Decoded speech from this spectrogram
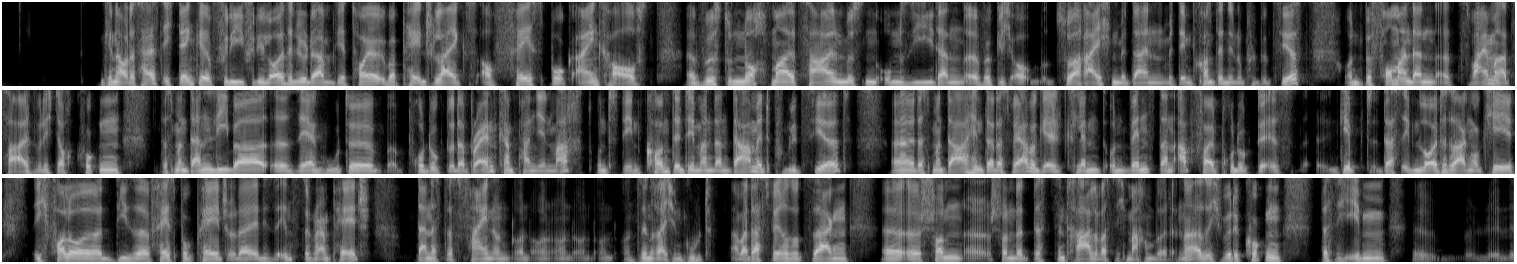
Genau, das heißt, ich denke, für die, für die Leute, die du da dir teuer über Page-Likes auf Facebook einkaufst, äh, wirst du nochmal zahlen müssen, um sie dann äh, wirklich zu erreichen mit deinen, mit dem Content, den du publizierst. Und bevor man dann äh, zweimal zahlt, würde ich doch gucken, dass man dann lieber äh, sehr gute Produkt- oder Brandkampagnen macht und den Content, den man dann damit publiziert, äh, dass man dahinter das Werbegeld klemmt und wenn es dann Abfallprodukte ist, gibt, dass eben Leute sagen, okay, ich follow diese Facebook-Page oder diese Instagram-Page dann ist das fein und, und, und, und, und, und sinnreich und gut. Aber das wäre sozusagen äh, äh schon, äh, schon das Zentrale, was ich machen würde. Ne? Also ich würde gucken, dass ich eben äh,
